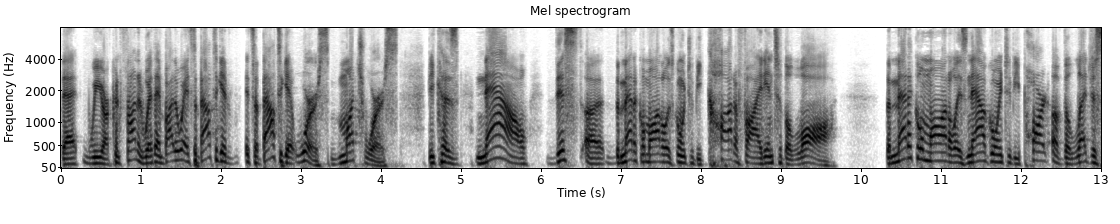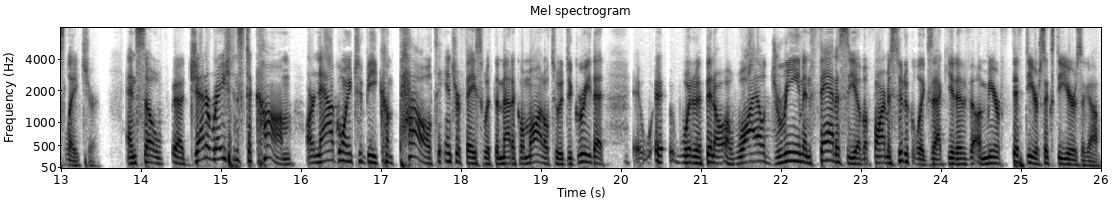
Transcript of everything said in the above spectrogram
that we are confronted with. And by the way, it's about to get, it's about to get worse, much worse, because now this, uh, the medical model is going to be codified into the law. The medical model is now going to be part of the legislature. And so uh, generations to come are now going to be compelled to interface with the medical model to a degree that it, it would have been a, a wild dream and fantasy of a pharmaceutical executive a mere 50 or 60 years ago.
